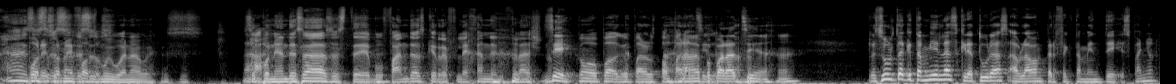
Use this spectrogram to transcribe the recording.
Ah, Por eso, no hay fotos. Eso es muy buena, güey. Se ponían de esas este, bufandas que reflejan el flash, ¿no? Sí, como para, los paparazzi. paparazzi. Resulta que también las criaturas hablaban perfectamente español.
